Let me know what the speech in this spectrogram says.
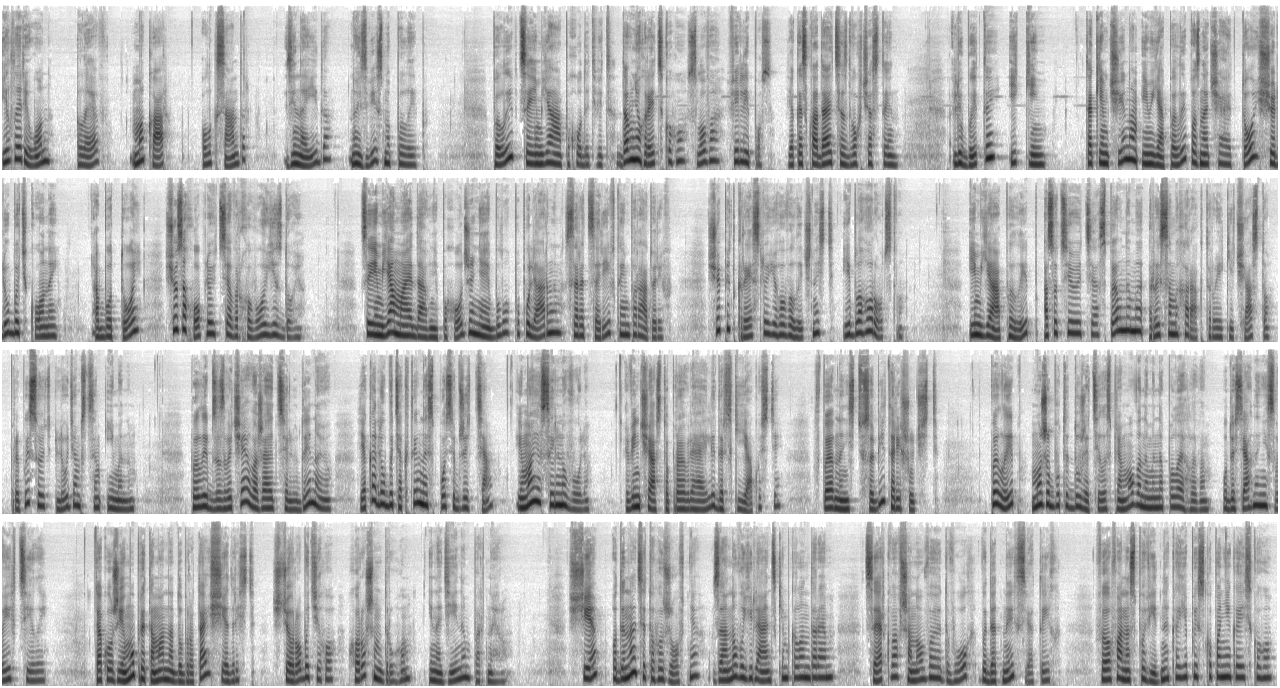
Іларіон, Лев, Макар, Олександр, Зінаїда, ну і, звісно, Пилип. Пилип це ім'я походить від давньогрецького слова філіпос, яке складається з двох частин любити і кінь. Таким чином, ім'я Пилип означає той, що любить коней, або той, що захоплюється верховою їздою. Це ім'я має давнє походження і було популярним серед царів та імператорів, що підкреслює його величність і благородство. Ім'я Пилип асоціюється з певними рисами характеру, які часто приписують людям з цим іменем. Пилип зазвичай вважається людиною, яка любить активний спосіб життя і має сильну волю. Він часто проявляє лідерські якості, впевненість в собі та рішучість. Пилип може бути дуже цілеспрямованим і наполегливим у досягненні своїх цілей. Також йому притаманна доброта і щедрість, що робить його хорошим другом і надійним партнером. Ще 11 жовтня, за новоюліанським календарем, церква вшановує двох видатних святих Феофана Сповідника, єпископа Нікейського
